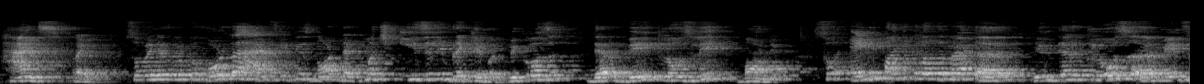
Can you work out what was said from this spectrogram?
hands. Right. So when you are going to hold the hands, it is not that much easily breakable because they are very closely bonded. So any particle of the matter, if they are closer, means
